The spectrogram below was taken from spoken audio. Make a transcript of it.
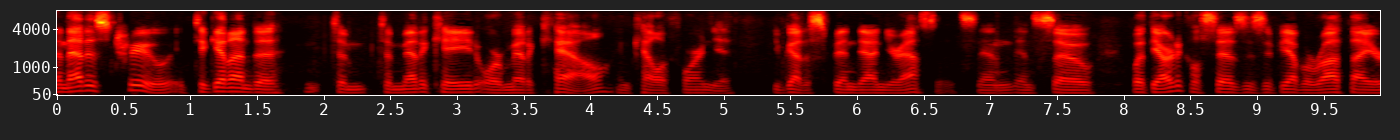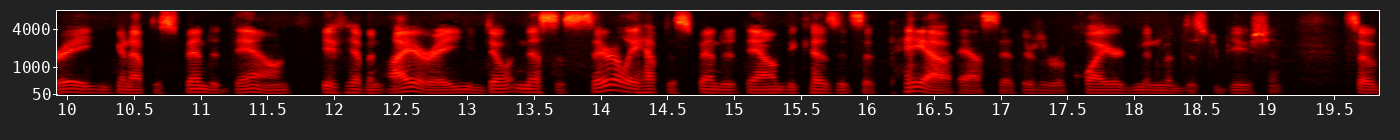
And that is true. To get onto to, to Medicaid or Medi-Cal in California, you've got to spend down your assets. And, and so what the article says is if you have a Roth IRA, you're going to have to spend it down. If you have an IRA, you don't necessarily have to spend it down because it's a payout asset. There's a required minimum distribution. So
